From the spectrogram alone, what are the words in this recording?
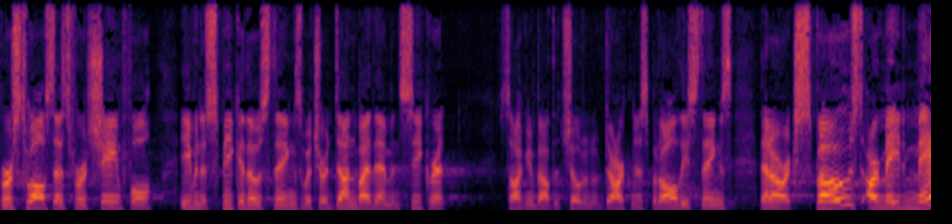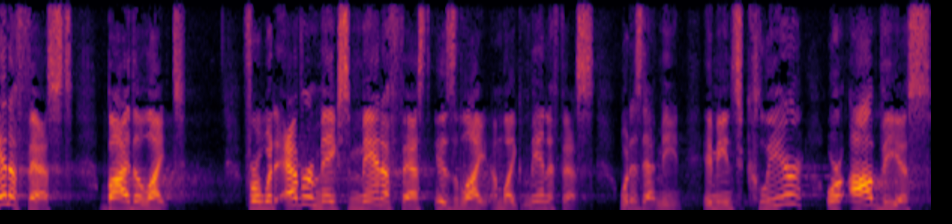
Verse 12 says, For it's shameful even to speak of those things which are done by them in secret. He's talking about the children of darkness, but all these things that are exposed are made manifest by the light. For whatever makes manifest is light. I'm like, manifest. What does that mean? It means clear or obvious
